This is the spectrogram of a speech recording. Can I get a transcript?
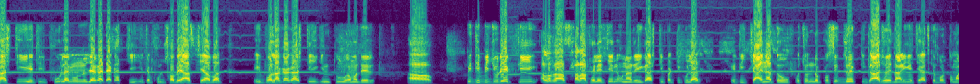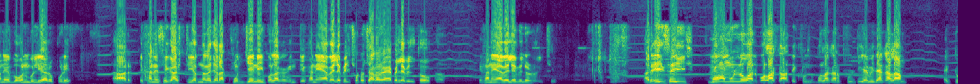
গাছটি এটির ফুল আমি অন্য জায়গায় দেখাচ্ছি এটা ফুল সবে আসছে আবার। এই বলাকা গাছটি কিন্তু আমাদের পৃথিবী জুড়ে একটি আলাদা সারা ফেলেছেন ওনার এই গাছটি পার্টিকুলার এটি চায়নাতেও প্রচণ্ড প্রসিদ্ধ একটি গাছ হয়ে দাঁড়িয়েছে আজকে বর্তমানে বগনবলিয়ার উপরে। আর এখানে সে গাছটি আপনারা যারা খুঁজছেন এই বলাকা কিন্তু এখানে অ্যাভেলেবেল ছোট চারা অ্যাভেলেবেল তো? এখানে অ্যাভেলেবেলও রয়েছে। আর এই সেই মহামূল্যবান বলাকা দেখুন, বলাকার ফুলটি আমি দেখালাম, একটু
